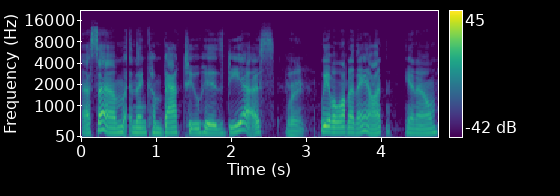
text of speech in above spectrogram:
SM and then come back to his DS. Right. We have a lot of that, you know.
